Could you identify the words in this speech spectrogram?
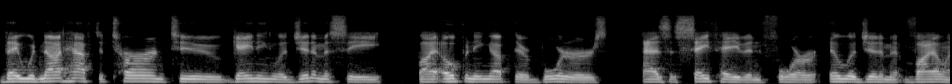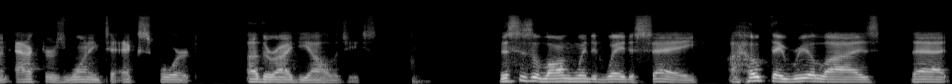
they would not have to turn to gaining legitimacy by opening up their borders as a safe haven for illegitimate violent actors wanting to export other ideologies. This is a long winded way to say, I hope they realize that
